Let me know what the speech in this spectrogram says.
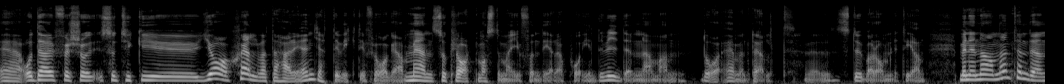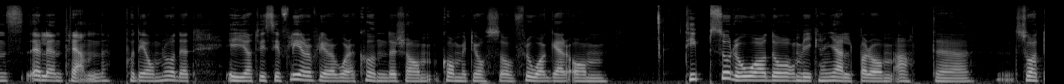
Eh, och därför så, så, tycker ju jag själv att det här är en jätteviktig fråga. Men såklart måste man ju fundera på individen när man då eventuellt eh, stuvar om lite grann. Men en annan tendens, eller en trend på det området, är ju att vi ser fler och fler av våra kunder som kommer till oss och frågar om tips och råd och om vi kan hjälpa dem att eh, så att,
